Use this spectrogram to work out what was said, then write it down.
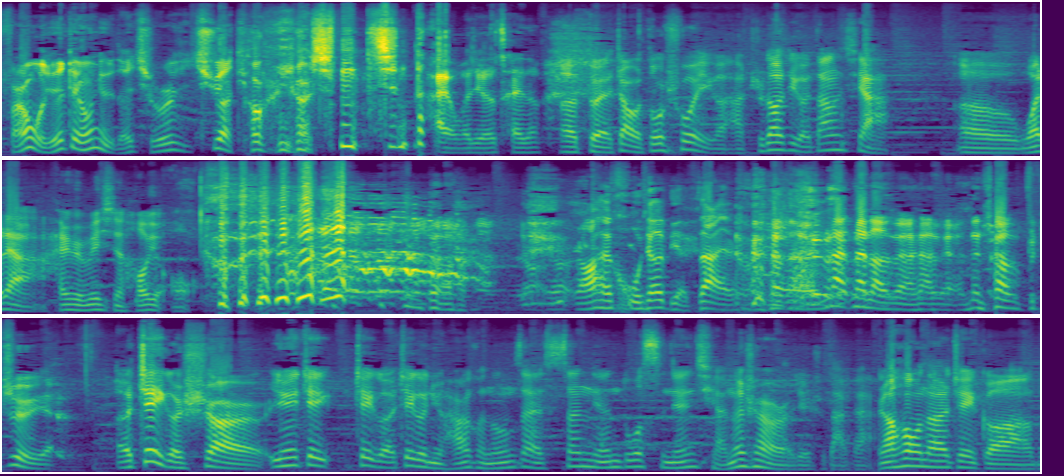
反正我觉得这种女的其实需要调整一下心 心态，我觉得才能。呃，对，这我多说一个啊，直到这个当下。呃，我俩还是微信好友，然后还互相点赞，是吧？那那倒没有，那没有，那那不至于。呃，这个事儿，因为这这个这个女孩可能在三年多四年前的事儿了，这是大概。然后呢，这个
